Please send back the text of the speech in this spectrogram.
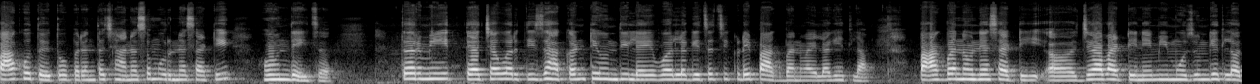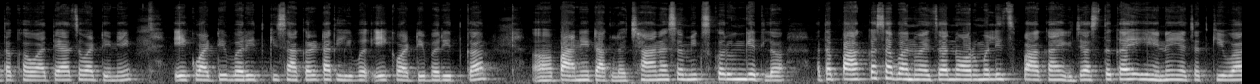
पाक होतोय तोपर्यंत छान असं मुरण्यासाठी होऊन द्यायचं. तर मी त्याच्यावरती झाकण ठेवून दिलंय व लगेचच इकडे पाक बनवायला घेतला. पाक बनवण्यासाठी ज्या वाटीने मी मोजून घेतला होता खवा त्याच वाटीने एक वाटीभर इतकी साखर टाकली व एक वाटीभर इतका पाणी टाकलं. छान असं मिक्स करून घेतलं. आता पाक कसा बनवायचा? नॉर्मलीच पाक आहे. जास्त काही हे नाही याच्यात किंवा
